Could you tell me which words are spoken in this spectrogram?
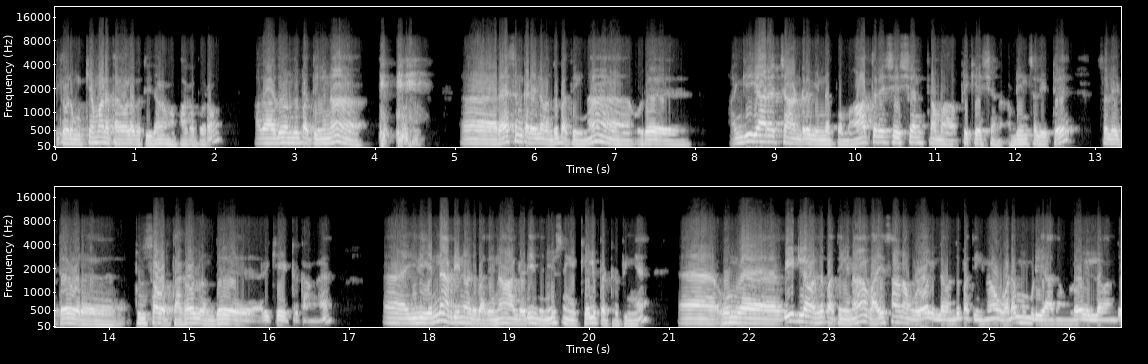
இது ஒரு முக்கியமான தகவலை பற்றி தான் நம்ம பார்க்க போகிறோம் அதாவது வந்து பார்த்தீங்கன்னா ரேஷன் கடையில் வந்து பார்த்தீங்கன்னா ஒரு அங்கீகார சான்று விண்ணப்பம் ஆத்தரைசேஷன் ஃப்ரம் அப்ளிகேஷன் அப்படின்னு சொல்லிட்டு சொல்லிட்டு ஒரு புதுசாக ஒரு தகவல் வந்து அறிக்கையிட்டு இருக்காங்க இது என்ன அப்படின்னு வந்து பார்த்தீங்கன்னா ஆல்ரெடி இந்த நியூஸ் நீங்கள் கேள்விப்பட்டிருப்பீங்க. உங்கள் உங்க வீட்டில் வந்து பார்த்தீங்கன்னா வயசானவங்களோ இல்லை வந்து பார்த்தீங்கன்னா உடம்பு முடியாதவங்களோ இல்லை வந்து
